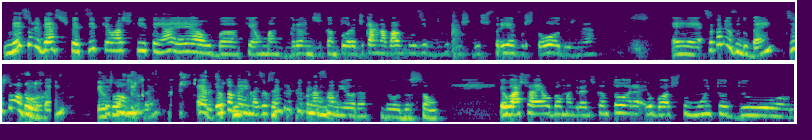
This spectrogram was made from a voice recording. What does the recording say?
Nesse universo específico, eu acho que tem a Elba, que é uma grande cantora de carnaval, inclusive dos, dos frevos todos, né? É... Você tá me ouvindo bem? Vocês estão ouvindo bem? Eu tô ouvindo. É, eu também, mas eu sempre fico nessa neura do, do som. Eu acho a Elba uma grande cantora. Eu gosto muito do,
